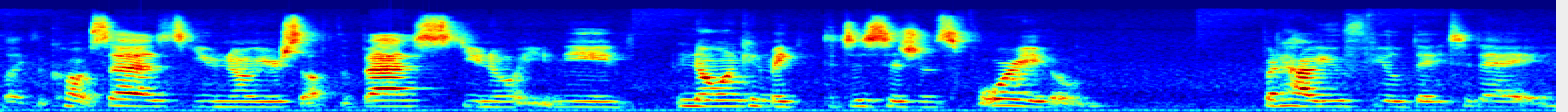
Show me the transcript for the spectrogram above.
like the quote says, you know yourself the best, you know what you need. No one can make the decisions for you, but how you feel day to day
